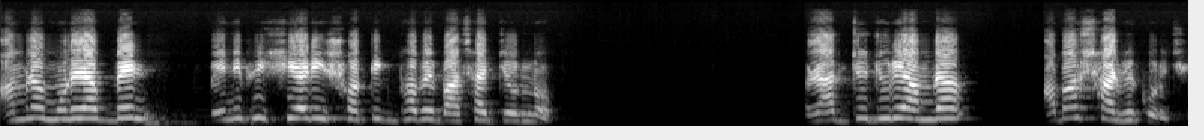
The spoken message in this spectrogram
আমরা মনে রাখবেন বেনিফিশিয়ারি সঠিকভাবে বাছার জন্য রাজ্য জুড়ে আমরা আবার সার্ভে করেছি।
